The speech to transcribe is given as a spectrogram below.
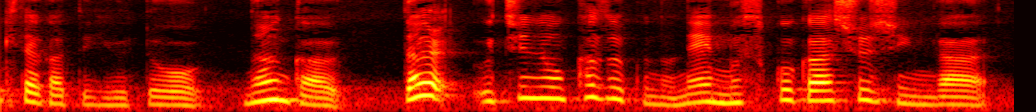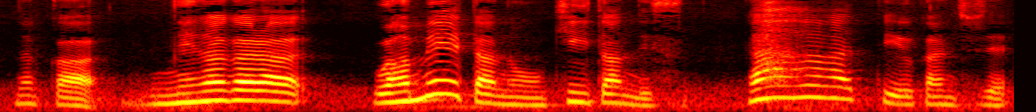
起きたかというと、なんか、だうちの家族のね、息子が主人が、なんか寝ながらわめいたのを聞いたんです。あーっていう感じで。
